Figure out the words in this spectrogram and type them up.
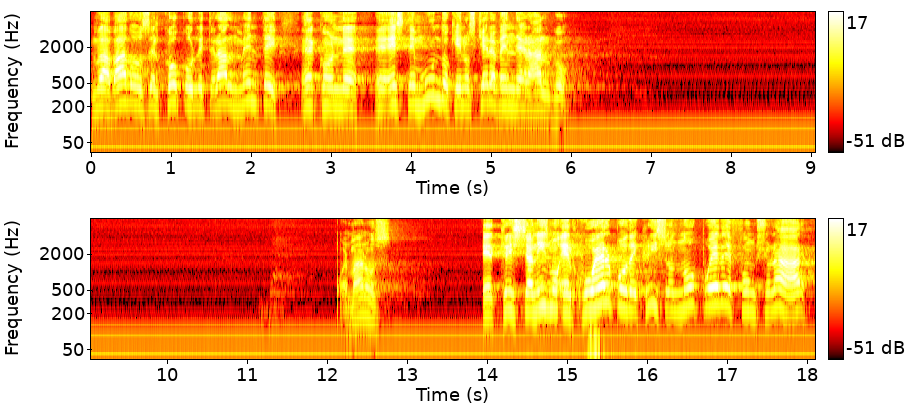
lavados el coco literalmente eh, con eh, eh, este mundo que nos quiere vender algo. Hermanos, el cristianismo, el cuerpo de Cristo no puede funcionar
